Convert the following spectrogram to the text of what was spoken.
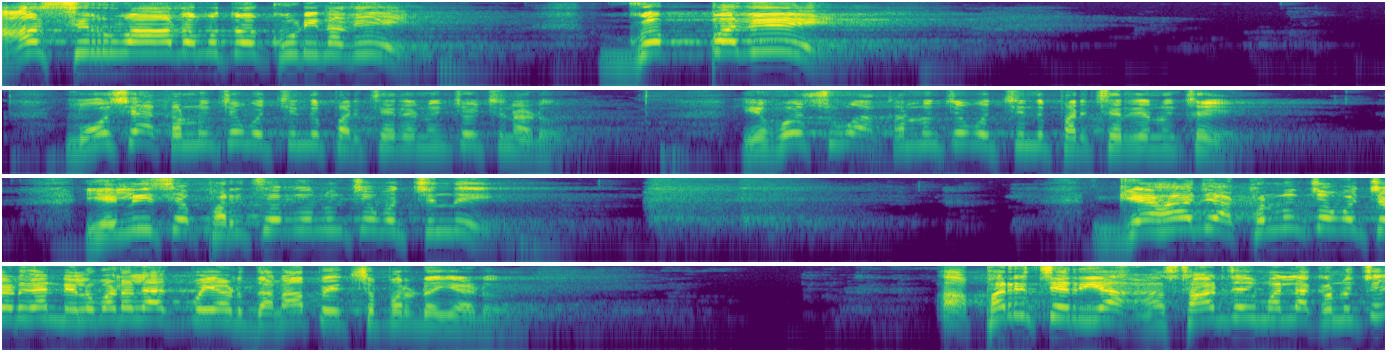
ఆశీర్వాదముతో కూడినది. గొప్పది. మోసే అక్కడి నుంచే వచ్చింది పరిచర్య నుంచి వచ్చినాడు. యహోశువ అక్కడి నుంచే వచ్చింది పరిచర్య నుంచే. ఎలీస పరిచర్య నుంచే వచ్చింది. గెహాజీ అక్కడి నుంచే వచ్చాడు కానీ నిలబడలేకపోయాడు ధనాపేక్షపరుడు అయ్యాడు ఆ పరిచర్య స్టార్ట్ చేయి మళ్ళీ అక్కడి నుంచి.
